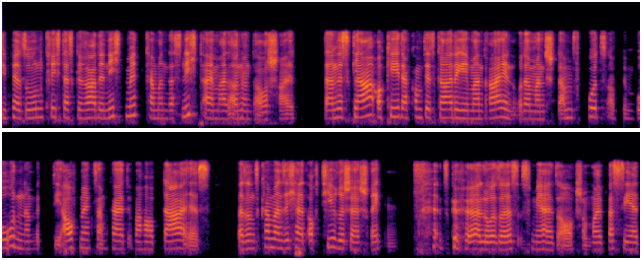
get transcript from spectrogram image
die Person kriegt das gerade nicht mit, kann man das Licht einmal an und ausschalten. Dann ist klar, okay, da kommt jetzt gerade jemand rein oder man stampft kurz auf dem Boden, damit die Aufmerksamkeit überhaupt da ist. Weil sonst kann man sich halt auch tierisch erschrecken als Gehörloser. Das ist mir halt auch schon mal passiert.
